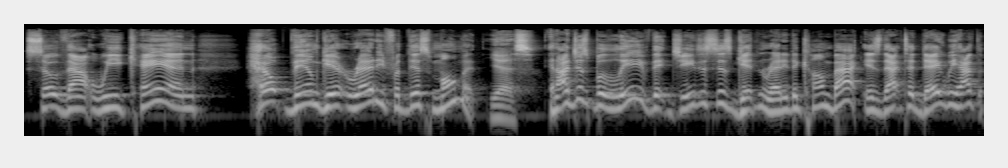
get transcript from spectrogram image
so that we can help them get ready for this moment. Yes. And I just believe that Jesus is getting ready to come back. Is that today we have to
